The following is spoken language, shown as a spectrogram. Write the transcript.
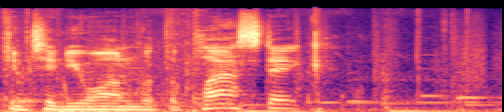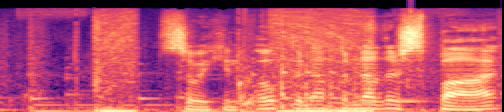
Continue on with the plastic. So we can open up another spot.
